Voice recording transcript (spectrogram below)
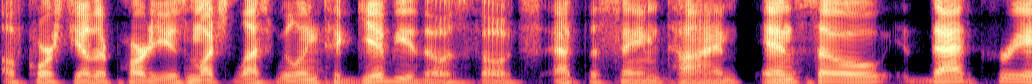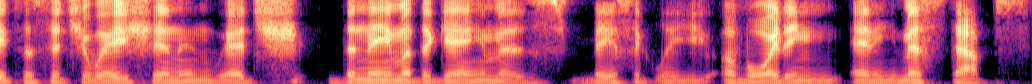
Of course, the other party is much less willing to give you those votes at the same time. And so that creates a situation in which the name of the game is basically avoiding any missteps.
